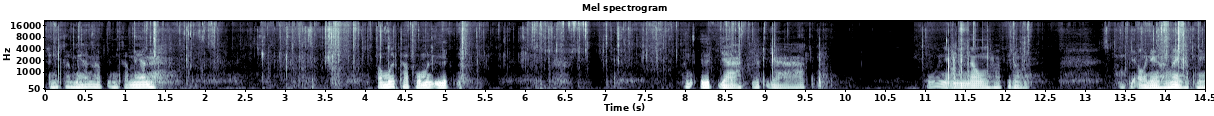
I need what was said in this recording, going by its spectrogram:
อันนี้ก็แมนครับ อันนี้ก็แมนเอาเมื่อครับผมมันอืดมันอึดยากอึดยากโอ้ยเนี่ยมันเน่าครับพี่น้องไปเอาเนี่ยข้างในครับเนี่ย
